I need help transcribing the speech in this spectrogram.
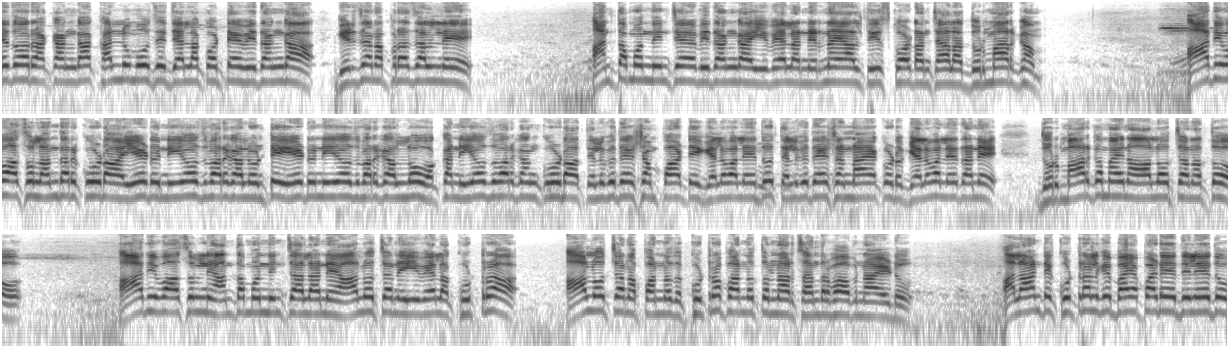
ఏదో రకంగా కళ్ళు మూసి జల్ల కొట్టే విధంగా గిరిజన ప్రజల్ని అంతమొందించే విధంగా ఈవేళ నిర్ణయాలు తీసుకోవడం చాలా దుర్మార్గం. ఆదివాసులందరూ కూడా ఏడు నియోజకవర్గాలు ఉంటే ఏడు నియోజకవర్గాల్లో ఒక్క నియోజకవర్గం కూడా తెలుగుదేశం పార్టీ గెలవలేదు తెలుగుదేశం నాయకుడు గెలవలేదనే దుర్మార్గమైన ఆలోచనతో ఆదివాసుల్ని అంతమొందించాలనే ఆలోచన ఈవేళ కుట్ర ఆలోచన పన్ను కుట్ర పన్నుతున్నారు చంద్రబాబు నాయుడు. అలాంటి కుట్రలకి భయపడేది లేదు.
